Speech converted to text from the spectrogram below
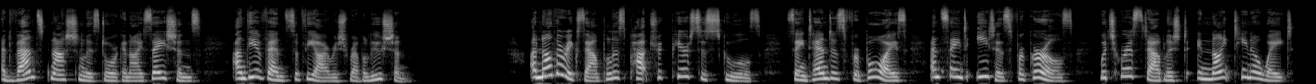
advanced nationalist organisations, and the events of the Irish Revolution. Another example is Patrick Pearse's schools, St Enda's for boys and St Ita's for girls, which were established in 1908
